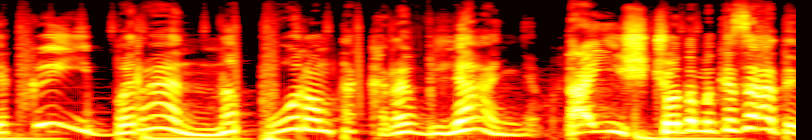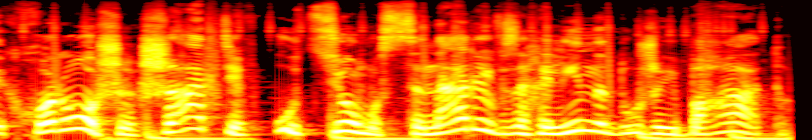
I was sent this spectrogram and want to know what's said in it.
який бере напором та кривлянням. Та і що там казати, хороших жартів у цьому сценарії взагалі не дуже і багато.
